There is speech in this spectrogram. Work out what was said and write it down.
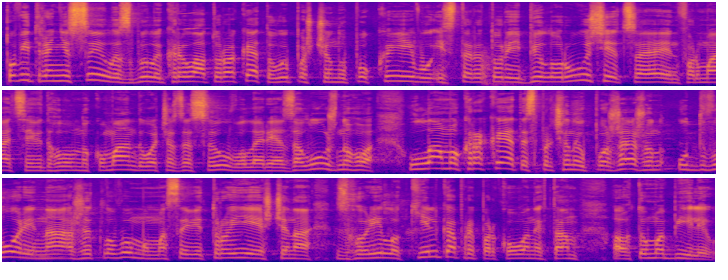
Повітряні сили збили крилату ракету, випущену по Києву із території Білорусі. Це інформація від головнокомандувача ЗСУ Валерія Залужного. Уламок ракети спричинив пожежу у дворі на житловому масиві Троєщина. Згоріло кілька припаркованих там автомобілів.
